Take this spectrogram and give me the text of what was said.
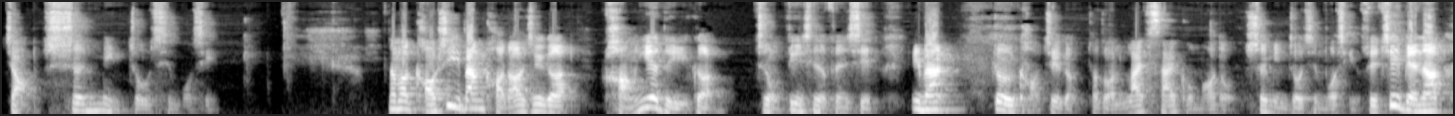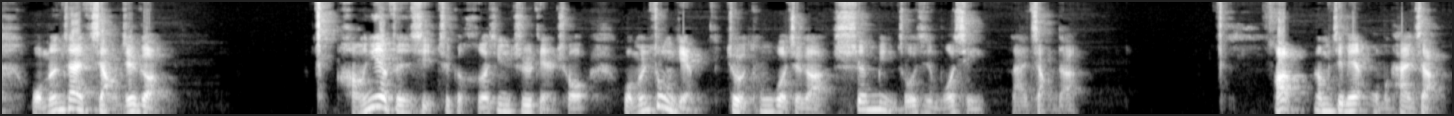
叫生命周期模型。那么考试一般考到这个行业的一个。这种定性的分析一般都是考这个叫做 life cycle model 生命周期模型，所以这边呢，我们在讲这个行业分析这个核心知识点的时候，我们重点就是通过这个生命周期模型来讲的。好，那么这边我们看一下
